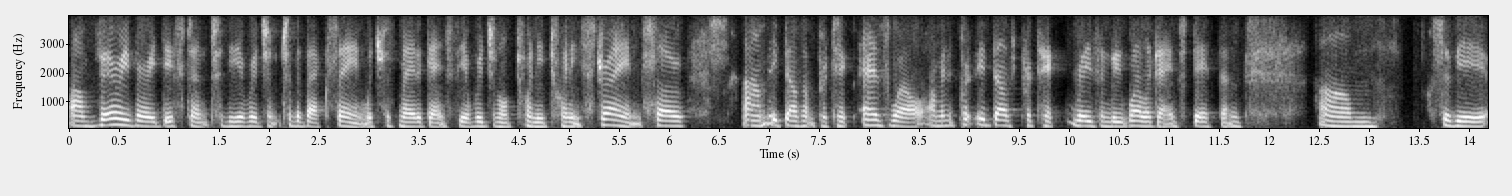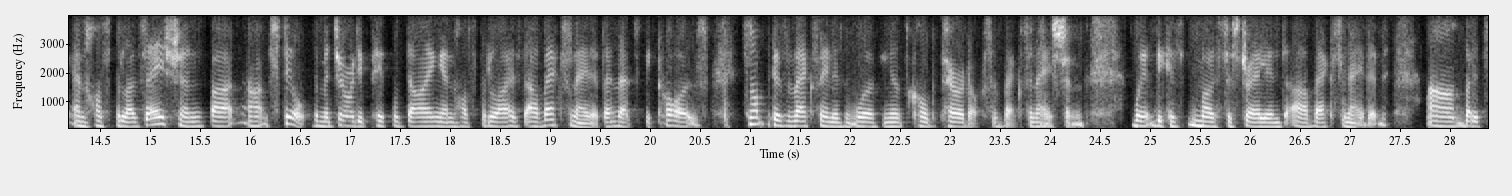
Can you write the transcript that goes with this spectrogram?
um, very, very distant to the origin to the vaccine, which was made against the original 2020 strain. So. Um, it doesn't protect as well. I mean, it, it, does protect reasonably well against death and um, severe and hospitalisation, but uh, still the majority of people dying and hospitalised are vaccinated, and that's because it's not because the vaccine isn't working. It's called the paradox of vaccination, where, because most Australians are vaccinated, um, but it's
